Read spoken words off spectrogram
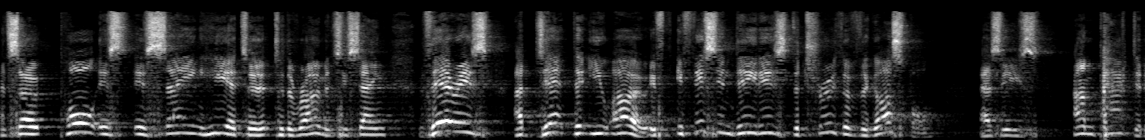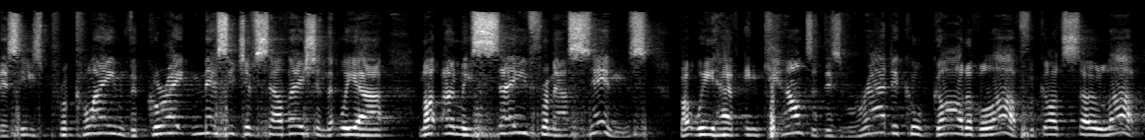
And so Paul is, is saying here to, to the Romans, he's saying, there is a debt that you owe. If, if this indeed is the truth of the gospel, as he's unpacked it, as he's proclaimed the great message of salvation that we are not only saved from our sins, but we have encountered this radical God of love, for God so loved.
